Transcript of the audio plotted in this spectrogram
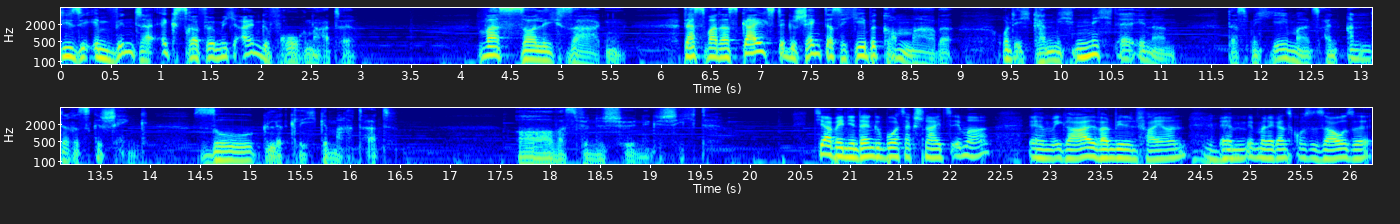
die sie im Winter extra für mich eingefroren hatte. Was soll ich sagen? Das war das geilste Geschenk, das ich je bekommen habe. Und ich kann mich nicht erinnern, dass mich jemals ein anderes Geschenk so glücklich gemacht hat. Oh, was für eine schöne Geschichte. Tja, wenn ihr deinem Geburtstag schneit's immer. Ähm, egal, wann wir den feiern. Ähm, immer eine ganz große Sause.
